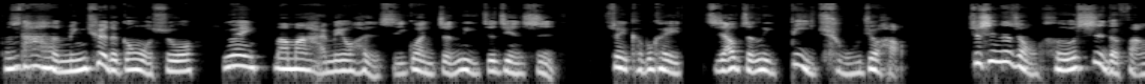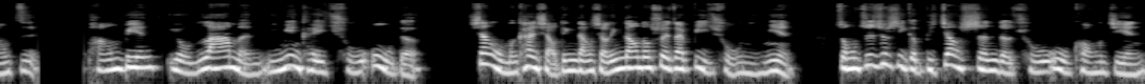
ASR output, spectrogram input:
可是她很明确的跟我说。因为妈妈还没有很习惯整理这件事，所以可不可以只要整理壁橱就好？就是那种合适的房子，旁边有拉门，里面可以储物的。像我们看小叮当，小叮当都睡在壁橱里面。总之就是一个比较深的储物空间。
